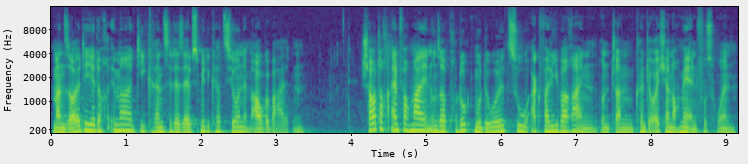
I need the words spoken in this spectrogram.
Man sollte jedoch immer die Grenze der Selbstmedikation im Auge behalten. Schaut doch einfach mal in unser Produktmodul zu Aqualiba rein und dann könnt ihr euch ja noch mehr Infos holen.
